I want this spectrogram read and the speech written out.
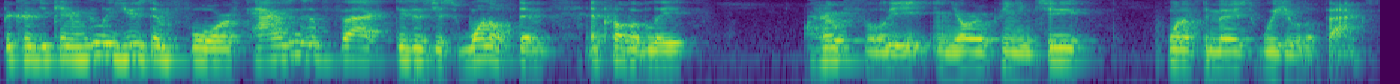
because you can really use them for thousands of effects. This is just one of them and probably, hopefully, in your opinion too, one of the most visual effects.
